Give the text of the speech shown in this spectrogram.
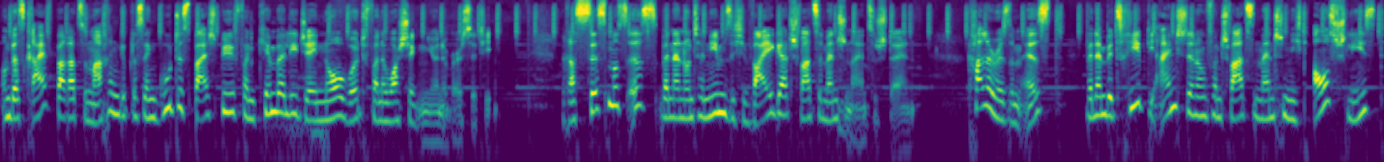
Um das greifbarer zu machen, gibt es ein gutes Beispiel von Kimberly J. Norwood von der Washington University. Rassismus ist, wenn ein Unternehmen sich weigert, schwarze Menschen einzustellen. Colorism ist, wenn ein Betrieb die Einstellung von schwarzen Menschen nicht ausschließt,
